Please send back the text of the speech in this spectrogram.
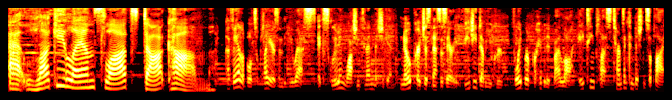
at LuckyLandSlots.com. Available to players in the U.S., excluding Washington and Michigan. No purchase necessary. VGW Group. Void where prohibited by law. 18 plus. Terms and conditions apply.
